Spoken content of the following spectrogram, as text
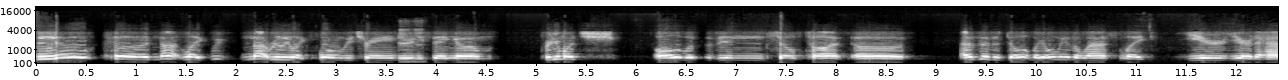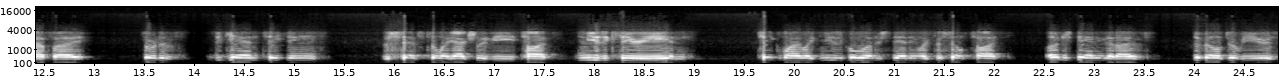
No, uh, not like we've not really like formally trained or mm-hmm. anything. Um, pretty much all of us have been self-taught. Uh, as an adult, like only in the last like year, year and a half, I sort of began taking the steps to like actually be taught music theory and take my like musical understanding, like the self-taught understanding that I've developed over years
